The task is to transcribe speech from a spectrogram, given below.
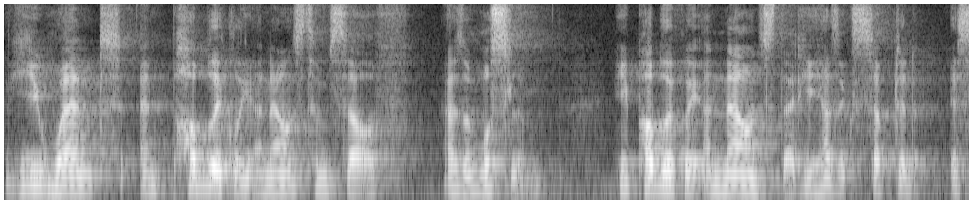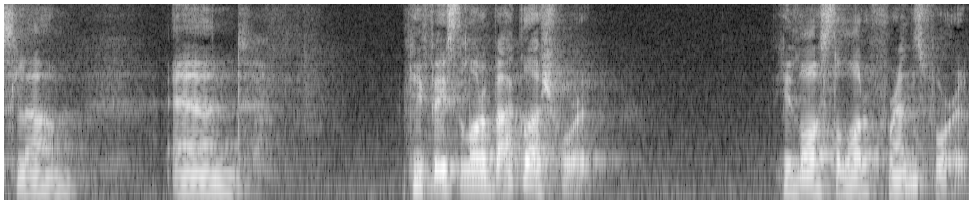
he went and publicly announced himself as a Muslim. He publicly announced that he has accepted Islam and he faced a lot of backlash for it. He lost a lot of friends for it.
